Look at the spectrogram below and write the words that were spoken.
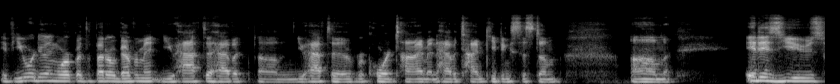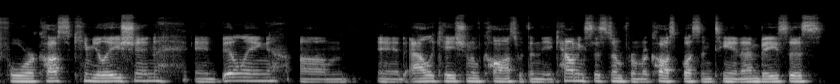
If you are doing work with the federal government, you have to have a um, you have to record time and have a timekeeping system. It is used for cost accumulation and billing um, and allocation of costs within the accounting system from a cost plus and T&M basis.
